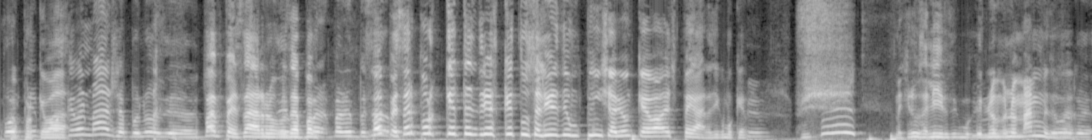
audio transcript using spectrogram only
Porque, porque va. porque va en marcha, pues no. O sea, Para empezar, ¿no? O sea, pa- para- para empezar- para empezar, ¿por qué tendrías que tú salir de un pinche avión que va a despegar? Así como que. Me quiero salir, así como que no, no mames. O sea,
